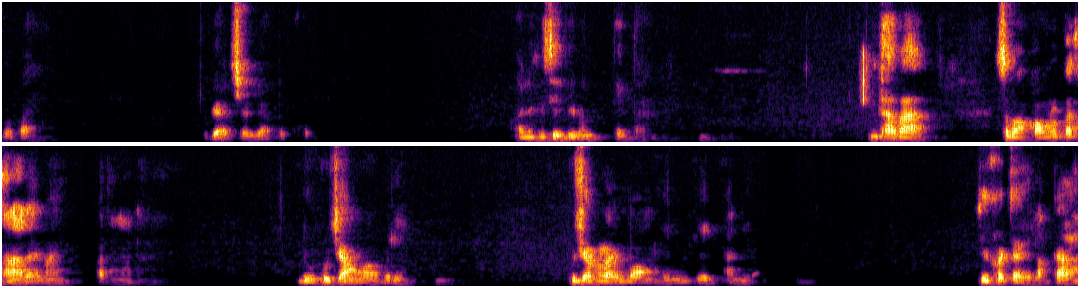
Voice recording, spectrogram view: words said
ทั่วไปแบบเฉลี่ยทุกคนอันนี้คือสิ่งที่มันแตกต่างถามว่าสมองของมนุษย์พัฒนาได้ไหมพัฒนาได้ดูผู้จ้างเราไปเลย ผู้ชายของเรามองเห็นเหตุอันนี้จึงเข้าใจหลักการ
